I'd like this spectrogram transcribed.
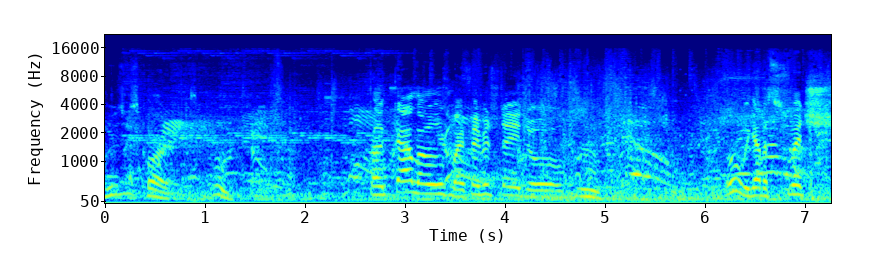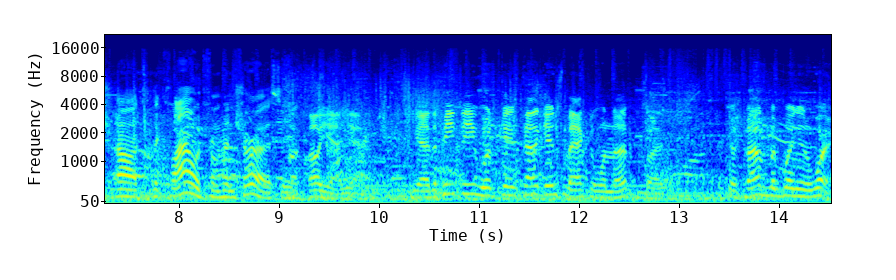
This- Uh, losers quarters. Uh, Gallows, my favorite stage. Oh, Oh, we got to switch uh, to the cloud from Ventura. I see. oh yeah, yeah, yeah. The PT was getting, kind of getting smacked and whatnot, but the Cloud's been putting in work.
